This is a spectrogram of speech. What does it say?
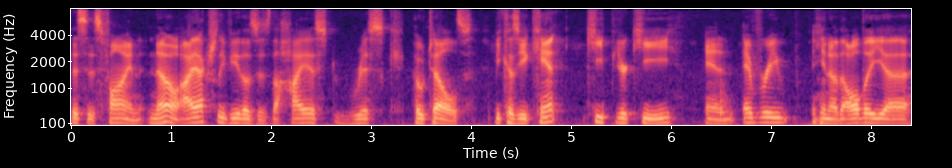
this is fine. No i actually view those as the highest risk hotels because you can't keep your key and every you know all the uh,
